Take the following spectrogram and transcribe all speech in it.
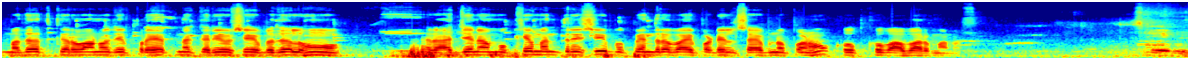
મદદ કરવાનો જે પ્રયત્ન કર્યો છે એ બદલ હું રાજ્યના મુખ્યમંત્રી શ્રી ભૂપેન્દ્રભાઈ પટેલ સાહેબનો પણ હું ખૂબ ખૂબ આભાર માનું છું.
